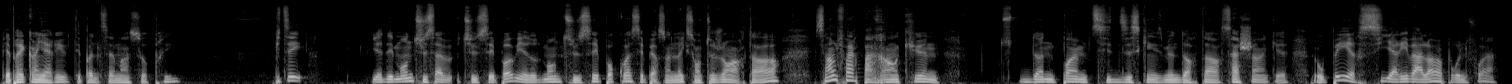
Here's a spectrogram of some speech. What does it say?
Puis après, quand il arrive, t'es pas nécessairement surpris. Puis tu sais, il y a des mondes, tu, sav- tu le sais pas, puis il y a d'autres mondes, tu le sais pourquoi ces personnes-là qui sont toujours en retard, sans le faire par rancune. Tu te donnes pas un petit 10-15 minutes de retard, sachant que, au pire, s'il arrive à l'heure pour une fois,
